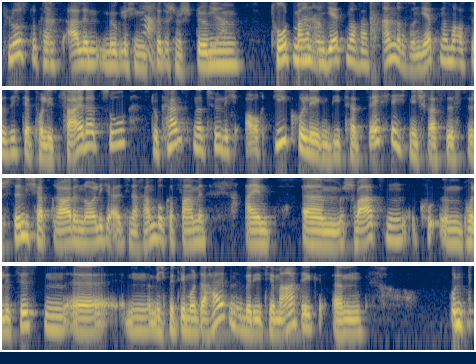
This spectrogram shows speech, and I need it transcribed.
Plus, du kannst ja. alle möglichen ja. kritischen Stimmen tot machen. Genau. Und jetzt noch was anderes. Und jetzt nochmal aus der Sicht der Polizei dazu. Du kannst natürlich auch die Kollegen, die tatsächlich nicht rassistisch sind. Ich habe gerade neulich, als ich nach Hamburg gefahren bin, einen ähm, schwarzen ähm, Polizisten äh, mich mit dem unterhalten über die Thematik. Ähm, und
